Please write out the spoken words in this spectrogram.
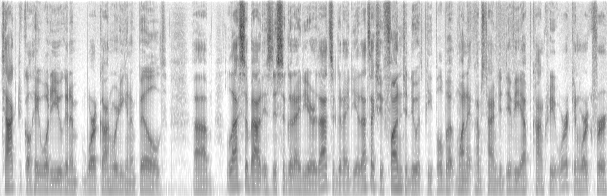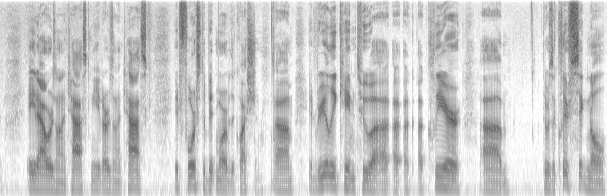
tactical. Hey, what are you going to work on? What are you going to build? Um, less about is this a good idea or that's a good idea. That's actually fun to do with people, but when it comes time to divvy up concrete work and work for eight hours on a task eight hours on a task, it forced a bit more of the question. Um, it really came to a, a, a clear, um, there was a clear signal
